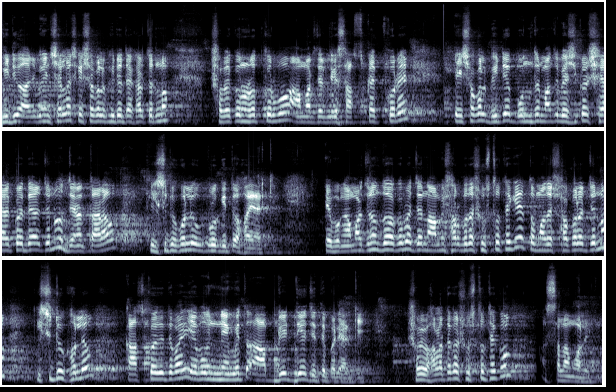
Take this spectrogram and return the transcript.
ভিডিও আসবে ইনশাল্লাহ, সেই সকল ভিডিও দেখার জন্য সবাইকে অনুরোধ করব আমার চ্যানেলকে সাবস্ক্রাইব করে এই সকল ভিডিও বন্ধুদের মাঝে বেশি করে শেয়ার করে দেওয়ার জন্য, যেন তারাও কিছুটুকু হলে উপকৃত হয় আর কি। এবং আমার জন্য দোয়া করবে যেন আমি সর্বদা সুস্থ থেকে তোমাদের সকলের জন্য কিছুটুকু হলেও কাজ করে দিতে পারি এবং নিয়মিত আপডেট দিয়ে যেতে পারি আর কি। সবাই ভালো থেকো, সুস্থ থেকো। আসসালামু আলাইকুম।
